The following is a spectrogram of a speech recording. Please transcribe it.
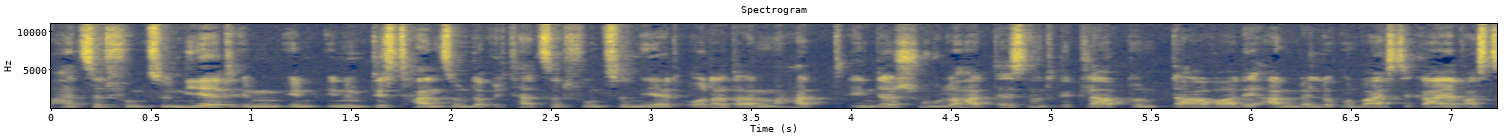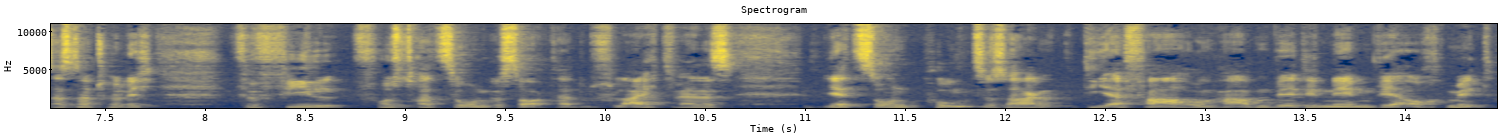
hat es nicht funktioniert, im, im, im Distanzunterricht hat es nicht funktioniert oder dann hat in der Schule hat das nicht geklappt und da war die Anmeldung und weiß der Geier was. Das natürlich für viel Frustration gesorgt hat. Und vielleicht wäre es jetzt so ein Punkt zu sagen, die Erfahrung haben wir, die nehmen wir auch mit,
